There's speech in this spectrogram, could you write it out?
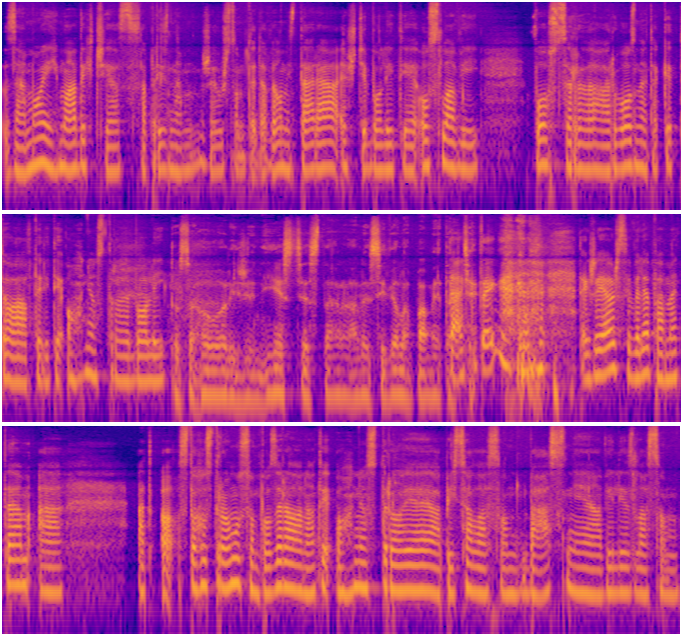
za mojich mladých čias sa priznam, že už som teda veľmi stará, ešte boli tie oslavy VOSR a rôzne takéto a vtedy tie ohňostroje boli. To sa hovorí, že nie ste stará, ale si veľa pamätáte. Tak, tak. Takže ja už si veľa pamätám a, a, a z toho stromu som pozerala na tie ohňostroje a písala som básne a vyliezla som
